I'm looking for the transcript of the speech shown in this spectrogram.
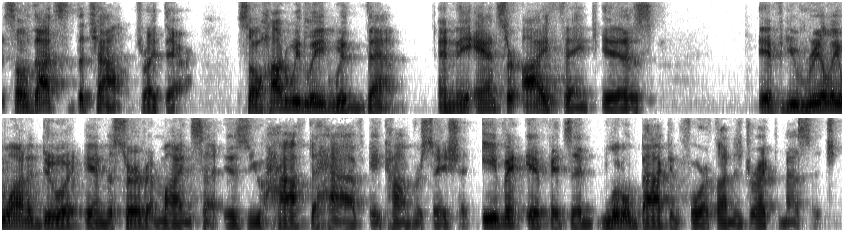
So that's the challenge right there. So, how do we lead with them? And the answer, I think, is if you really want to do it in the servant mindset, is you have to have a conversation, even if it's a little back and forth on a direct message.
